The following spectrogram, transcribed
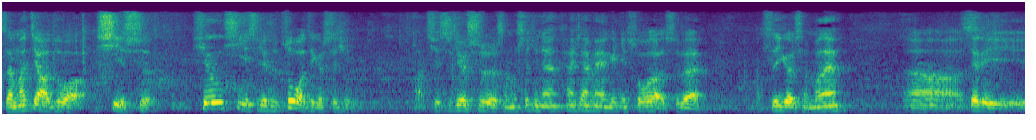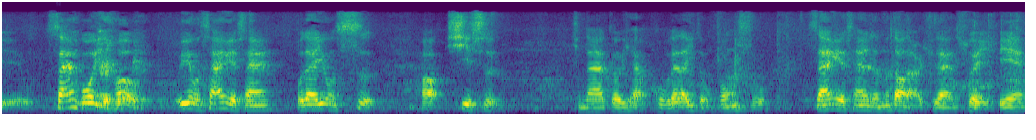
什么叫做细事？修细事就是做这个事情。啊，其实就是什么事情呢？看下面给你说了，是不是？是一个什么呢？啊，这里三国以后用三月三，不再用四。好，细事，请大家勾一下，古代的一种风俗。三月三，人们到哪儿去呢？水边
